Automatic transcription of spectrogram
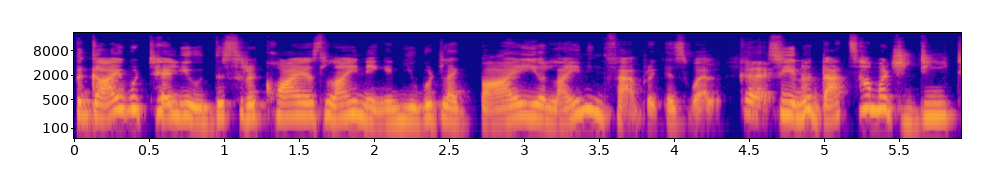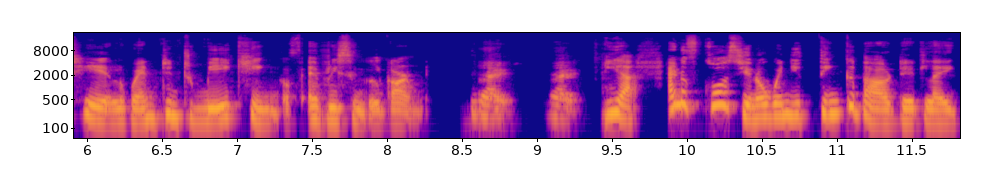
The guy would tell you this requires lining and you would like buy your lining fabric as well. Correct. So, you know, that's how much detail went into making of every single garment. Right. Right. Yeah. And of course, you know, when you think about it, like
